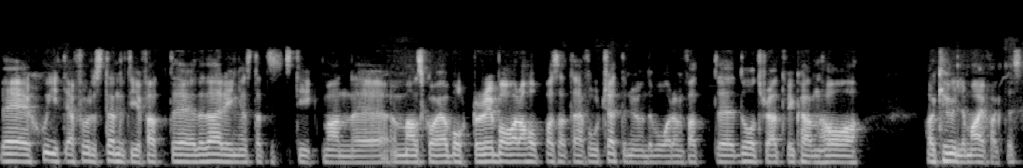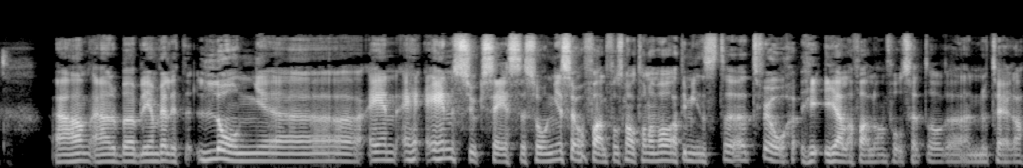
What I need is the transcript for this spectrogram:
det skiter jag fullständigt i för att eh, det där är ingen statistik man, eh, man skojar bort. Och det är bara att hoppas att det här fortsätter nu under våren för att eh, då tror jag att vi kan ha, ha kul i maj faktiskt. Ja, det börjar bli en väldigt lång en, en succésäsong i så fall, för snart har han varit i minst två i, i alla fall om han fortsätter notera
